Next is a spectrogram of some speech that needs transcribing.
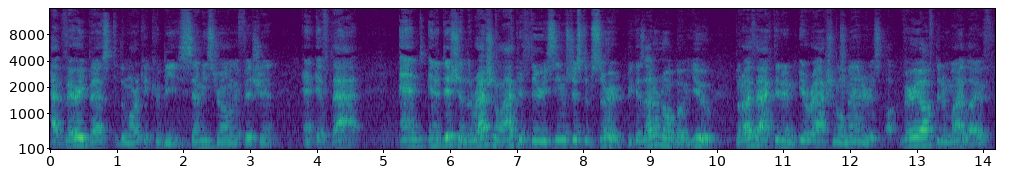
At very best, the market could be semi-strong, efficient, and if that, and in addition, the rational actor theory seems just absurd, because I don't know about you, but I've acted in irrational manners uh, very often in my life,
